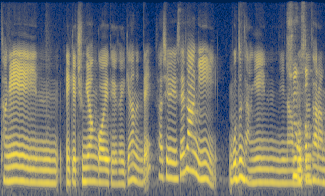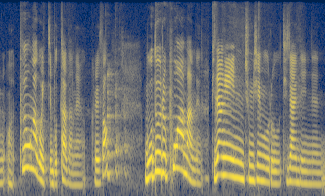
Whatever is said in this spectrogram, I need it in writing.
장애인에게 중요한 거에 대해서 얘기하는데 사실 세상이 모든 장애인이나 수용성? 모든 사람을 어, 포용하고 있지 못하잖아요. 그래서 모두를 포함하는 비장애인 중심으로 디자인되어 있는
